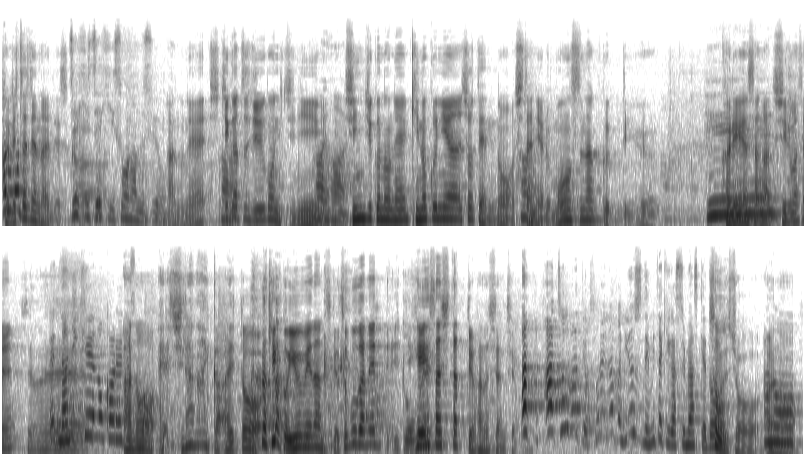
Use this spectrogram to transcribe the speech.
されたじゃないですか。ぜひぜひそうなんですよ。あのね、7月15日にはいはい。新宿のね紀ノ国屋書店の下にあるモンスナックっていうカレー屋さんがある。の知りません？え何系のカレーですか？あのえ知らないか。あれと結構有名なんですけどそこがね閉鎖したっていう話なんですよ。ああちょっと待ってよ。それなんかニュースで見た気がしますけど。そうでしょ。う。あの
